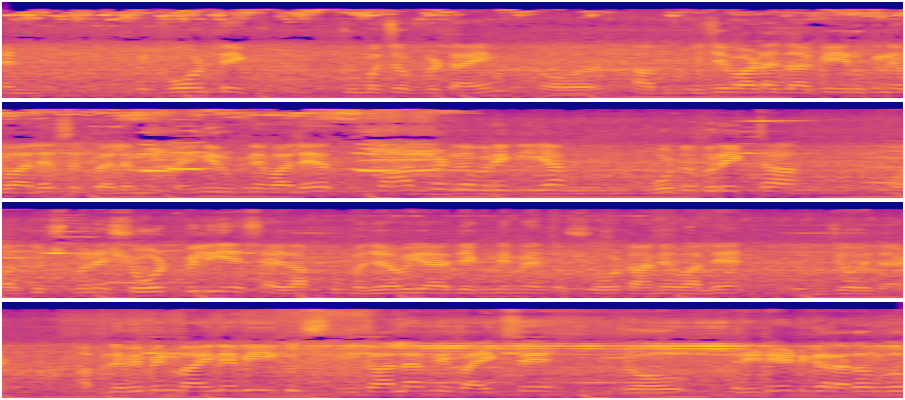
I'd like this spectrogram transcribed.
and it won't take too much of a time और अब विजयवाड़ा जाके ही रुकने वाले हैं सिर्फ़ पहले हम कहीं नहीं रुकने वाले हैं पाँच मिनट का ब्रेक लिया वाटर ब्रेक था और कुछ मैंने शॉर्ट भी लिए शायद आपको मज़ा भी आया देखने में तो शॉर्ट आने वाले हैं तो इन्जॉय दैट अपने विपिन भाई ने भी कुछ निकाला अपनी बाइक से जो इरिटेट कर रहा था उनको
